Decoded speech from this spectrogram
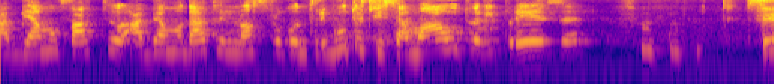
abbiamo, fatto, abbiamo dato il nostro contributo, ci siamo autoriprese. Sì,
